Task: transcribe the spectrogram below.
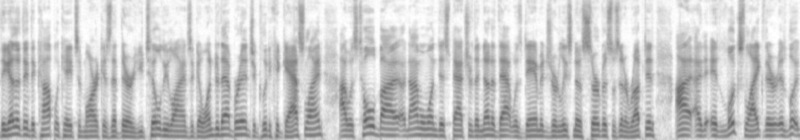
The other thing that complicates it, Mark, is that there are utility lines that go under that bridge, including a gas line. I was told by a 911 dispatcher that none of that was damaged, or at least no service was interrupted. I, I it looks like there. Look,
